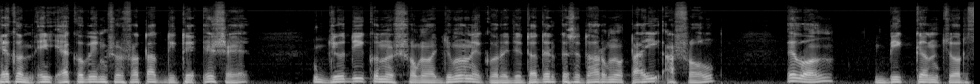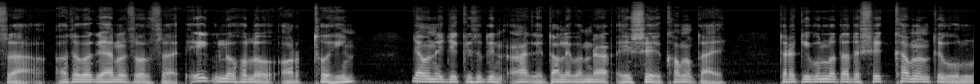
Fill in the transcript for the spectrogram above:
এখন এই একবিংশ শতাব্দীতে এসে যদি কোনো সমাজ মনে করে যে তাদের কাছে ধর্মটাই আসল এবং বিজ্ঞান চর্চা অথবা জ্ঞান চর্চা, এইগুলো হলো অর্থহীন, যেমন এই যে কিছুদিন আগে তালেবানরা এসে ক্ষমতায়, তারা কি বলল? তাদের শিক্ষামন্ত্রী বলল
